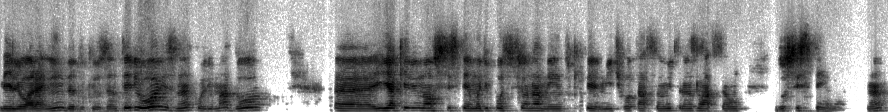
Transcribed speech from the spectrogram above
melhor ainda do que os anteriores, né? colimador, é, e aquele nosso sistema de posicionamento que permite rotação e translação do sistema. Né?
